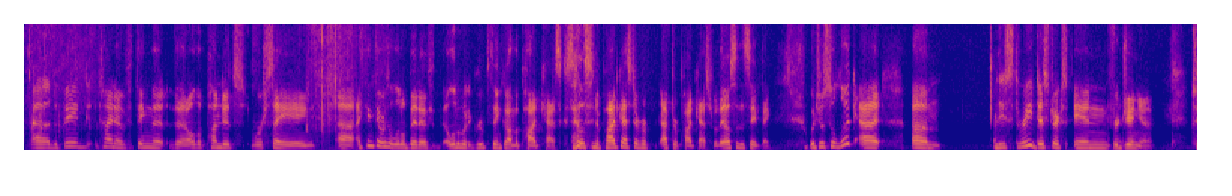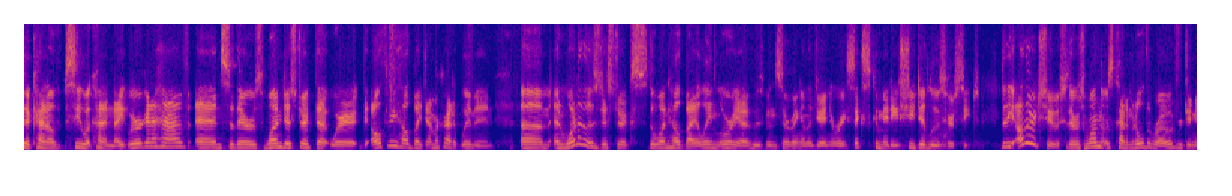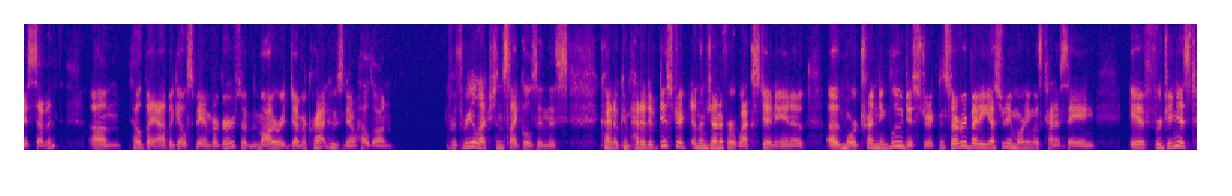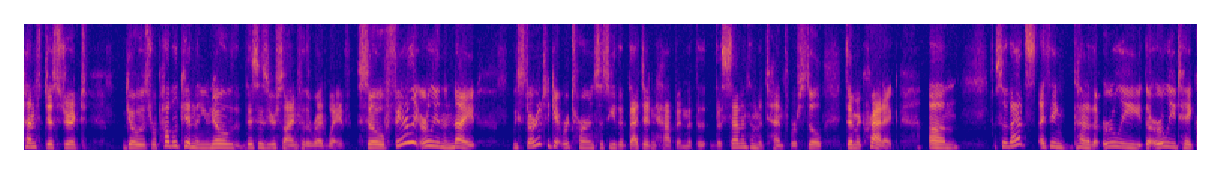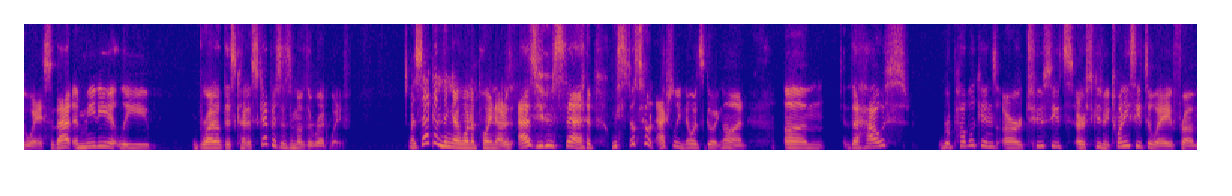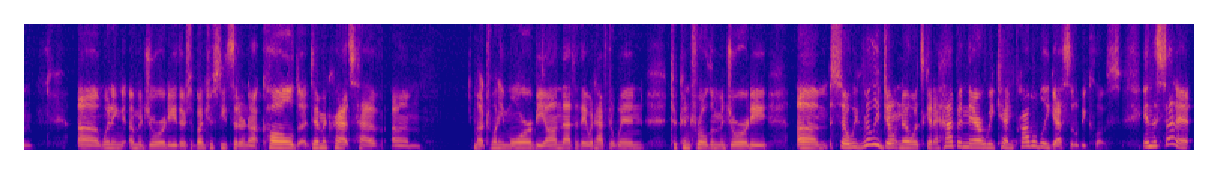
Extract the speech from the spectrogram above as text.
uh, the big kind of thing that, that all the pundits were saying, uh, I think there was a little bit of a little bit of groupthink on the podcast because I listened to podcast after, after podcast where they all said the same thing, which was to look at um, these three districts in Virginia to kind of see what kind of night we were going to have. And so there's one district that where all three held by Democratic women, um, and one of those districts, the one held by Elaine Luria, who's been serving on the January 6th committee, she did lose her seat. But the other two, so there was one that was kind of middle of the road, Virginia 7th, um, held by Abigail Spanberger, so a moderate Democrat who's now held on for three election cycles in this kind of competitive district, and then Jennifer Wexton in a, a more trending blue district. And so everybody yesterday morning was kind of saying if Virginia's 10th district goes Republican, then you know that this is your sign for the red wave. So fairly early in the night, we started to get returns to see that that didn't happen. That the the seventh and the tenth were still Democratic. Um, so that's I think kind of the early the early takeaway. So that immediately brought out this kind of skepticism of the red wave. The second thing I want to point out is, as you said, we still don't actually know what's going on. Um, the House Republicans are two seats, or excuse me, 20 seats away from uh, winning a majority. There's a bunch of seats that are not called. Democrats have um, about 20 more beyond that that they would have to win to control the majority. Um, so we really don't know what's going to happen there. We can probably guess it'll be close. In the Senate,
